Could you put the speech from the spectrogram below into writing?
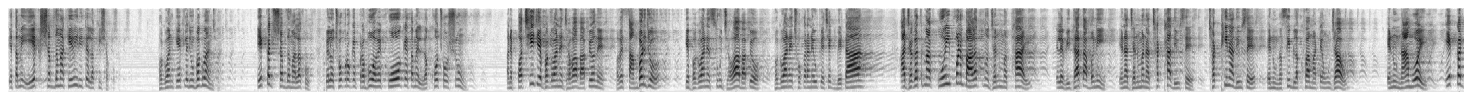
એ તમે એક શબ્દમાં કેવી રીતે લખી શકો? ભગવાન કે એટલે જ હું ભગવાન છું. એક જ શબ્દમાં લખું. પેલો છોકરો કે, પ્રભુ, હવે કહો કે તમે લખો છો શું? અને પછી જે ભગવાને જવાબ આપ્યો ને, હવે સાંભળજો કે ભગવાને શું જવાબ આપ્યો. ભગવાને છોકરાને એવું કહે છે કે, બેટા, આ જગતમાં કોઈ પણ બાળકનો જન્મ થાય એટલે વિધાતા બની એના જન્મના છઠ્ઠા દિવસે, છઠ્ઠીના દિવસે એનું નસીબ લખવા માટે હું જાઉં. એનું નામ હોય એક જ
